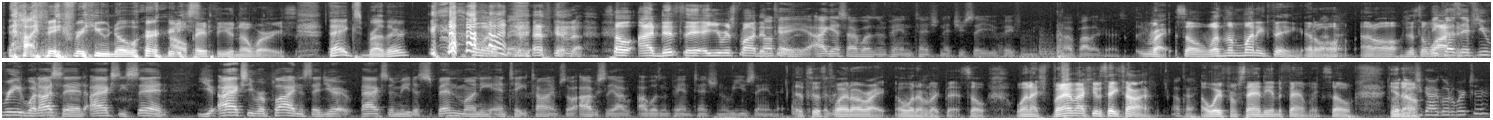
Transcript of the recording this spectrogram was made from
I pay for you, no worries. "I'll pay for you, no worries." Thanks, brother. That's good enough. So I did say, it, and you responded. to Okay, it. yeah, I guess I wasn't paying attention that you say you pay for me. I apologize. Right. So it wasn't a money thing at all. Okay. At all. Just a watch. Because if you read what I said, I actually said you. I actually replied and said you're asking me to spend money and take time. So obviously, I, I wasn't paying attention to you saying that. it's just quite all right or whatever like that. So when I but I'm asking you to take time Okay. away from Sandy and the family. So you oh, know don't you gotta go to work today?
